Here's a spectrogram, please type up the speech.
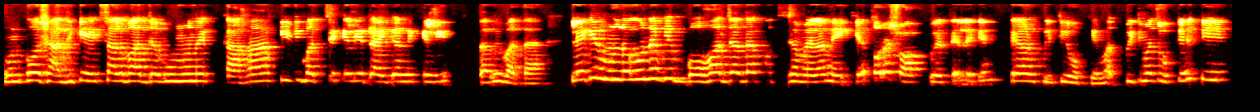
उनको शादी के एक साल बाद जब उन्होंने कहा कि बच्चे के लिए ट्राई करने के लिए, तभी बताया। लेकिन उन लोगों ने भी बहुत ज़्यादा कुछ झमेला नहीं किया थोड़ा शॉक हुए थे लेकिन they are pretty okay pretty much okay कि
